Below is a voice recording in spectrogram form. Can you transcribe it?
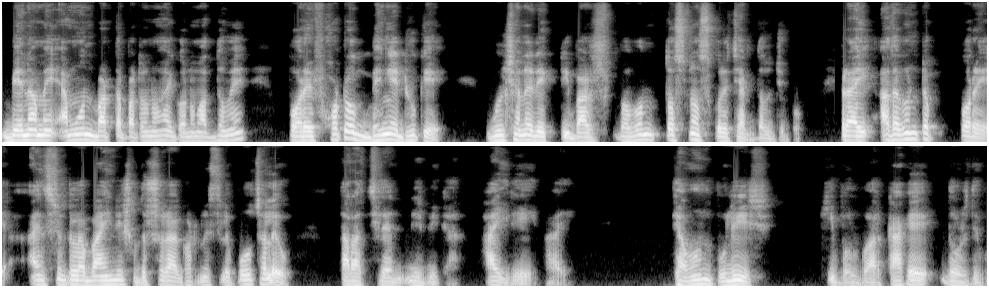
বেনামে এমন বার্তা পাঠানো হয় গণমাধ্যমে, পরে ফটক ভেঙে ঢুকে গুলশানের একটি বাসভবন তছনছ করেছে একদল যুবক। প্রায় আধা ঘণ্টা পরে আইন শৃঙ্খলা বাহিনীর সদস্যরা ঘটনাস্থলে পৌঁছালেও তারা ছিলেন নির্বিকার। হাই রে ভাই যেমন পুলিশ? কি বলব আর কাকে দোষ দিব?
